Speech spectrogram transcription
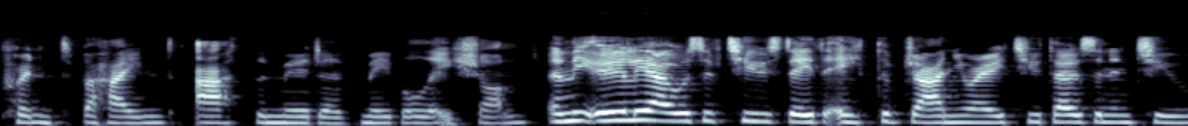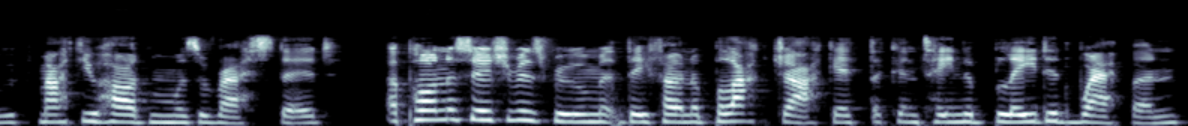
print behind at the murder of Mabel Leyshon. In the early hours of Tuesday, the 8th of January 2002, Matthew Hardman was arrested. Upon a search of his room, they found a black jacket that contained a bladed weapon,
